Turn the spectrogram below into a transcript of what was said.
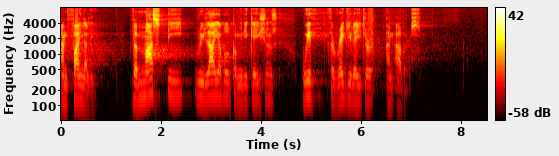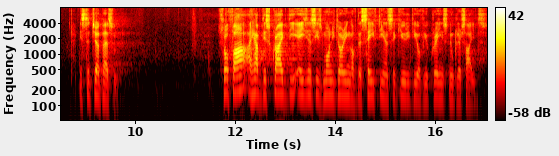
and finally, there must be reliable communications with the regulator and others. Mr. Chairperson, so far I have described the agency's monitoring of the safety and security of Ukraine's nuclear sites.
